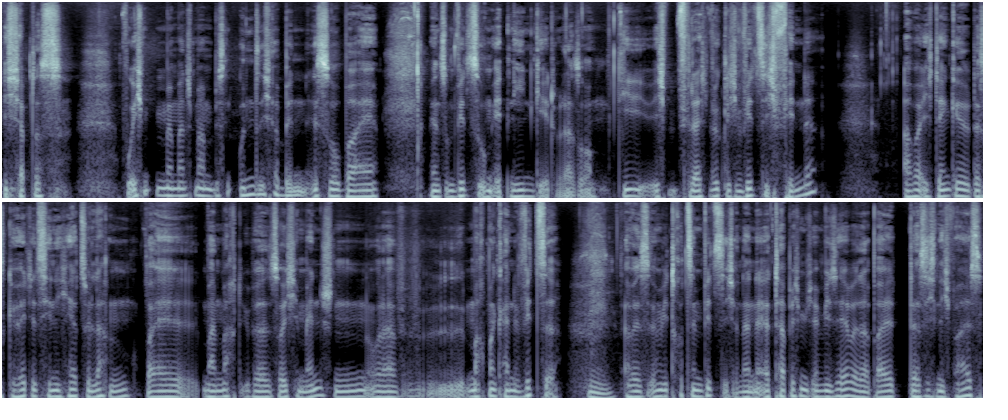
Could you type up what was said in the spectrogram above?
Ich habe das, wo ich mir manchmal ein bisschen unsicher bin, ist so bei, wenn es um Witze um Ethnien geht oder so, die ich vielleicht wirklich witzig finde, aber ich denke, das gehört jetzt hier nicht her zu lachen, weil man macht über solche Menschen oder macht man keine Witze. Mhm. Aber es ist irgendwie trotzdem witzig. Und dann ertappe ich mich irgendwie selber dabei, dass ich nicht weiß,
